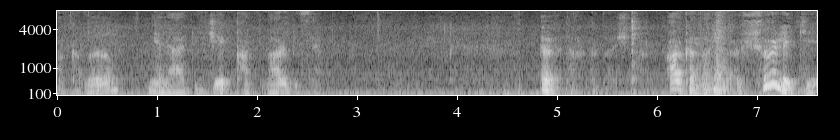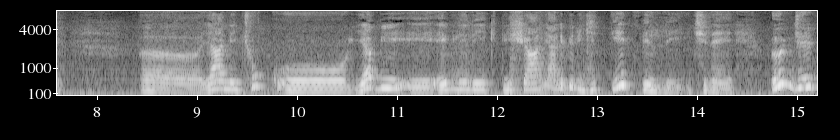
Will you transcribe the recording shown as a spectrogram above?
Bakalım neler diyecek kartlar bize. Evet arkadaşlar. Arkadaşlar şöyle ki yani çok o, ya bir e, evlilik, nişan yani bir ciddiyet birliği içine önce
